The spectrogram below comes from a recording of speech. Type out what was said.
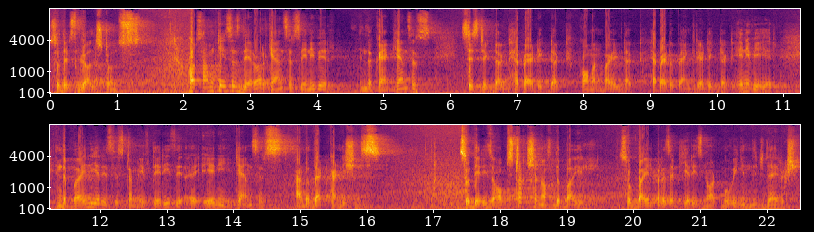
So that's gallstones. Or some cases there are cancers anywhere in the ca cancers, cystic duct, hepatic duct, common bile duct, hepatopancreatic duct, anywhere in the biliary system if there is any cancers under that conditions, so there is obstruction of the bile. So bile present here is not moving in this direction.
